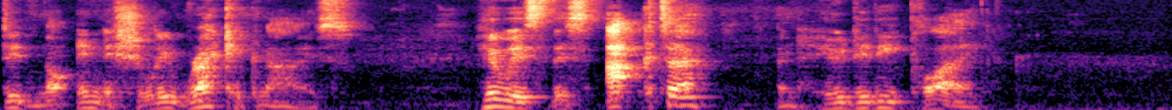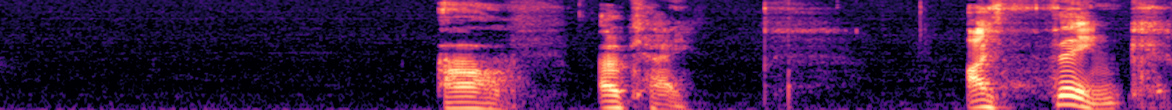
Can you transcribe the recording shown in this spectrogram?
did not initially recognise. Who is this actor and who did he play? Oh, okay. I think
